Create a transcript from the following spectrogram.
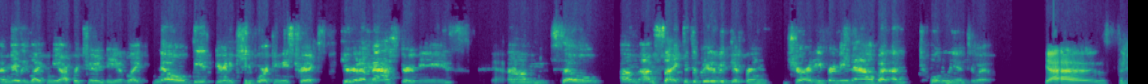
i'm really liking the opportunity of like no these you're going to keep working these tricks you're gonna master these. Yeah. Um, so um, I'm psyched. It's a bit of a different journey for me now, but I'm totally into it. Yes. Yeah.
